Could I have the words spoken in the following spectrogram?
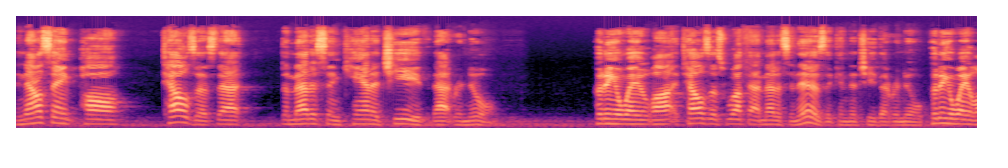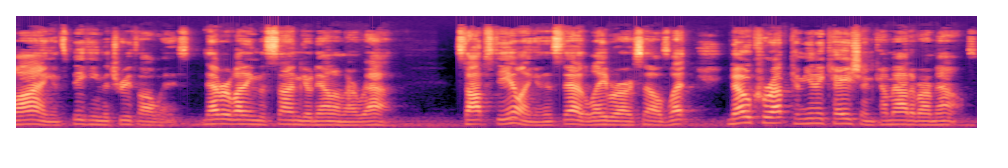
And now St. Paul tells us that the medicine can achieve that renewal. Putting away tells us what that medicine is that can achieve that renewal. Putting away lying and speaking the truth always. Never letting the sun go down on our wrath. Stop stealing and instead labor ourselves. Let no corrupt communication come out of our mouths,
